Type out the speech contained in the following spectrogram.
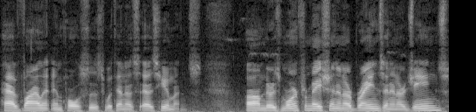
have violent impulses within us as humans, um, there's more information in our brains and in our genes.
